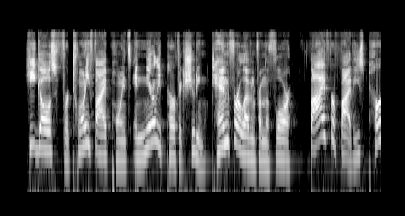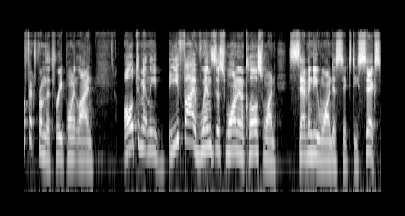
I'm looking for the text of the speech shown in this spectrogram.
He goes for 25 points in nearly perfect shooting, 10 for 11 from the floor, 5 for 5. He's perfect from the three point line. Ultimately, B5 wins this one in a close one, 71 to 66.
